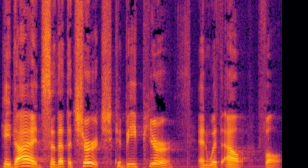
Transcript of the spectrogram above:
He died so that the church could be pure and without fault.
